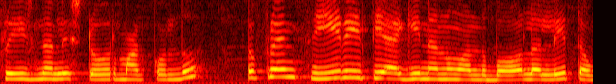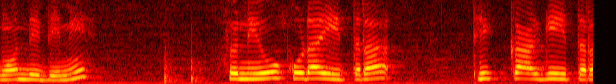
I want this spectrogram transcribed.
ಫ್ರಿಜ್ನಲ್ಲಿ ಸ್ಟೋರ್ ಮಾಡ್ಕೊಂಡು. ಸೊ ಫ್ರೆಂಡ್ಸ್ ಈ ರೀತಿಯಾಗಿ ನಾನು ಒಂದು ಬೌಲಲ್ಲಿ ತೊಗೊಂಡಿದ್ದೀನಿ. ಸೊ ನೀವು ಕೂಡ ಈ ಥರ ಥಿಕ್ಕಾಗಿ ಈ ಥರ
